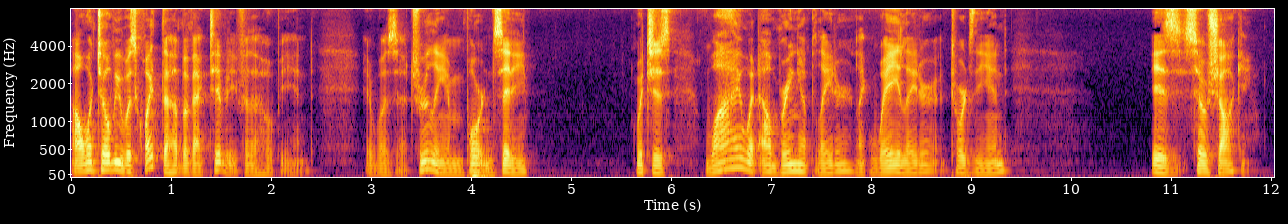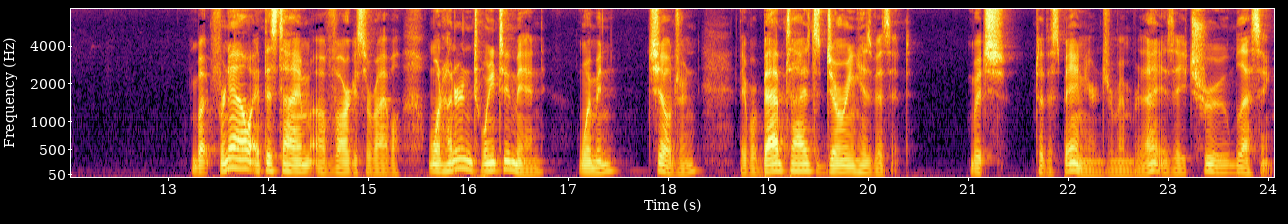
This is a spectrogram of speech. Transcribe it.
Awatovi was quite the hub of activity for the Hopi, and it was a truly important city, which is why what I'll bring up later, like way later, towards the end, is so shocking. But for now, at this time of Vargas' arrival, 122 men, women, children, they were baptized during his visit, which, to the Spaniards, remember, that is a true blessing.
